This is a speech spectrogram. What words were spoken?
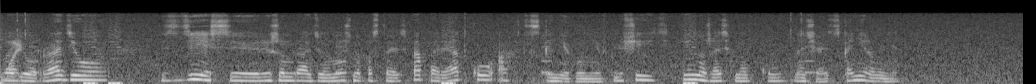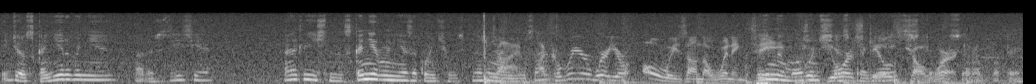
свое радио. Здесь э, режим радио нужно поставить по порядку, автосканирование включить и нажать кнопку начать сканирование. Идет сканирование, подождите. Отлично, сканирование закончилось. Нажимаем назад. И мы можем сейчас проверить, что все работает.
